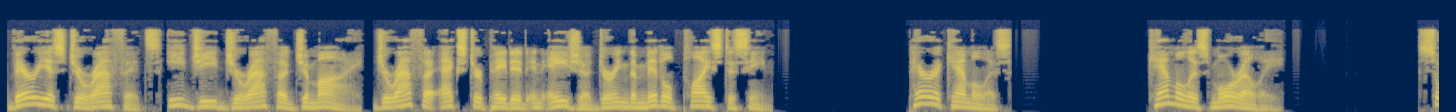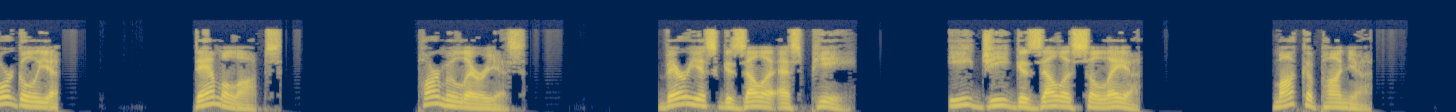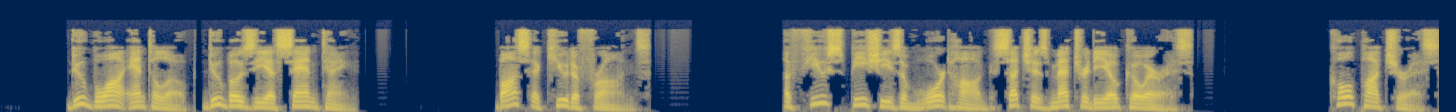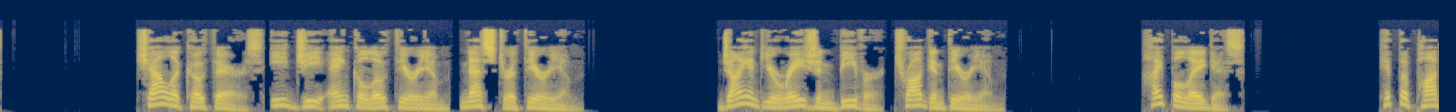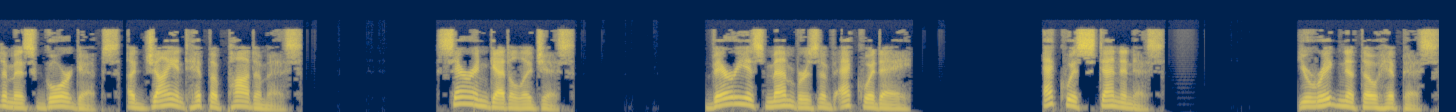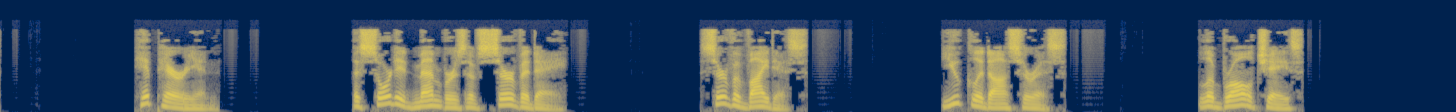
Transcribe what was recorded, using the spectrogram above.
Various giraffids e.g. Giraffa jumae, giraffa extirpated in Asia during the Middle Pleistocene Paracamelus Camelus morelli Sorgolia Damelops Parmularius Various Gazella sp. e.g. Gazella solea Makapania Dubois antelope Duboisia santang Bos acutifrons A few species of warthog such as Metridiochoerus Kolpochoerus Chalicotheres e.g. Ancylotherium, Nestoritherium Giant Eurasian beaver, Trogontherium Hypolagus Hippopotamus gorgops, a giant hippopotamus Serengetilagus Various members of Equidae Equus stenonis Eurygnathohippus Hipparion Assorted members of Cervidae Cervavitus Eucladoceros Libralces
